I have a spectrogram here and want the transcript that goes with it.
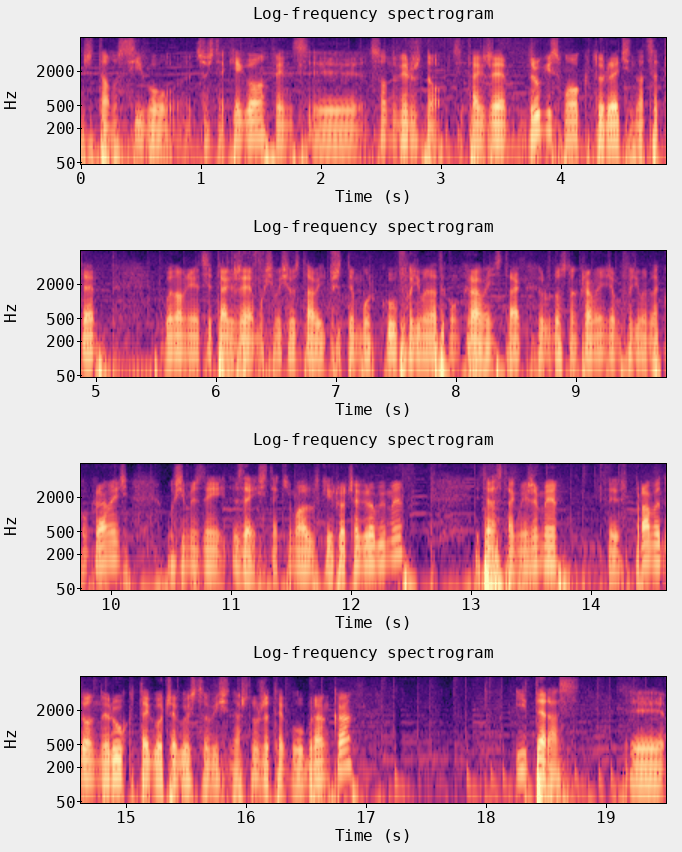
Czy tam Sivo, coś takiego, więc yy, są dwie różne opcje. Także drugi smok, który leci na CT, Wygląda mniej więcej tak, że musimy się ustawić przy tym murku, wchodzimy na taką krawędź, tak? Równo z tą krawędzią wchodzimy na taką krawędź, musimy z niej zejść. Taki malutki kroczek robimy. I teraz tak, mierzymy y, w prawy dolny róg tego czegoś, co wisi na sznurze tego ubranka. I teraz y,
